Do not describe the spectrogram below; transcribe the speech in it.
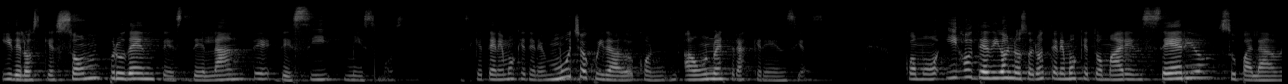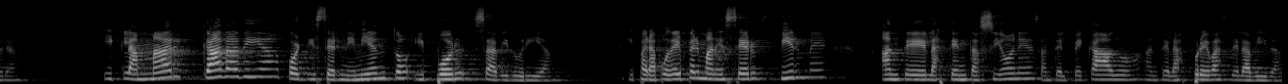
y de los que son prudentes delante de sí mismos. Así que tenemos que tener mucho cuidado con aún nuestras creencias. Como hijos de Dios nosotros tenemos que tomar en serio su palabra y clamar cada día por discernimiento y por sabiduría. Y para poder permanecer firme ante las tentaciones, ante el pecado, ante las pruebas de la vida.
